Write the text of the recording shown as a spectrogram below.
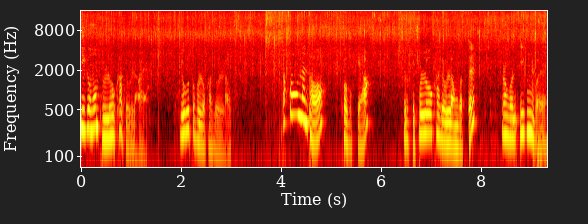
익으면 볼록하게 올라와요. 요것도 볼록하게 올라오고. 조금만 더 구워볼게요. 이렇게 볼록하게 올라온 것들. 그런 건 익은 거예요.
